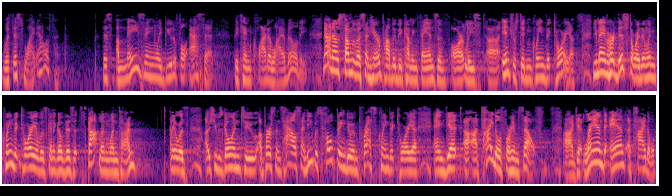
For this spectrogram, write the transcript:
with this white elephant this amazingly beautiful asset became quite a liability. Now, I know some of us in here are probably becoming fans of, or at least uh, interested in Queen Victoria. You may have heard this story that when Queen Victoria was going to go visit Scotland one time, there was uh, she was going to a person's house and he was hoping to impress Queen Victoria and get uh, a title for himself uh, get land and a title.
